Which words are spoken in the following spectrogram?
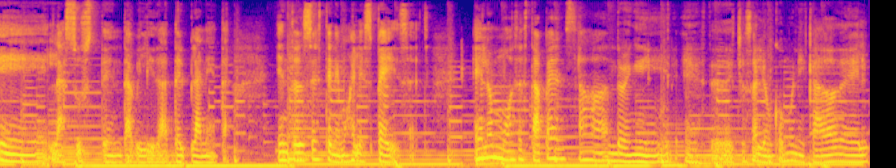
eh, la sustentabilidad del planeta. Entonces tenemos el SpaceX. Elon Musk está pensando en ir. Este, de hecho, salió un comunicado de él,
